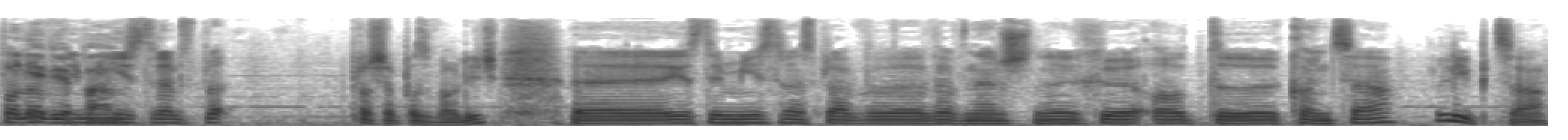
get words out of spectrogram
ponownie ministrem spra- Proszę pozwolić. E, jestem ministrem spraw wewnętrznych od końca lipca.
